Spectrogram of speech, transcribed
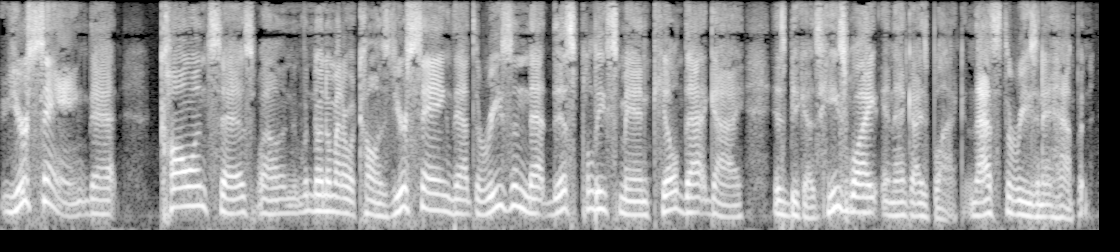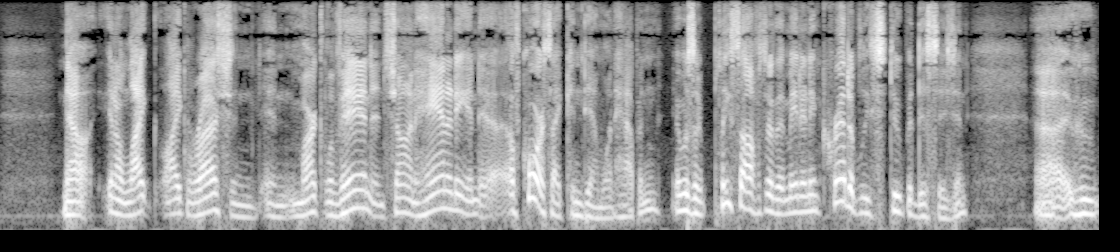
you're saying that Colin says, well, no, no matter what Colin says, you're saying that the reason that this policeman killed that guy is because he's white and that guy's black. And that's the reason it happened. Now, you know, like like Rush and, and Mark Levin and Sean Hannity, and uh, of course I condemn what happened. It was a police officer that made an incredibly stupid decision, uh, who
